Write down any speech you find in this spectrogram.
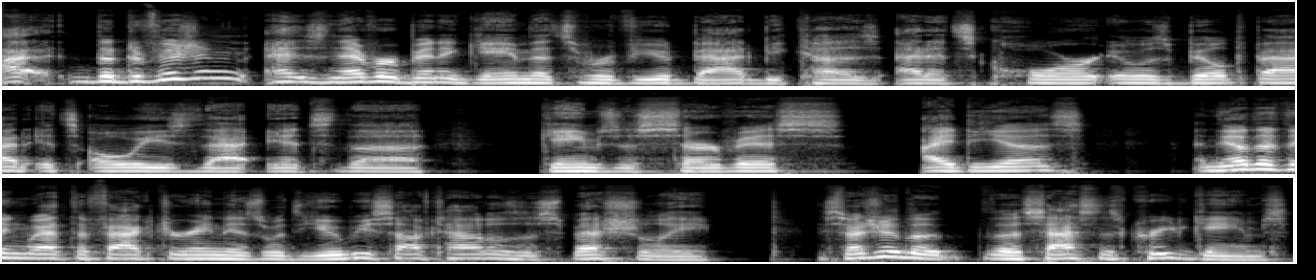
I, the division has never been a game that's reviewed bad because at its core it was built bad. It's always that it's the games of service ideas. And the other thing we have to factor in is with Ubisoft titles, especially, especially the, the Assassin's Creed games,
